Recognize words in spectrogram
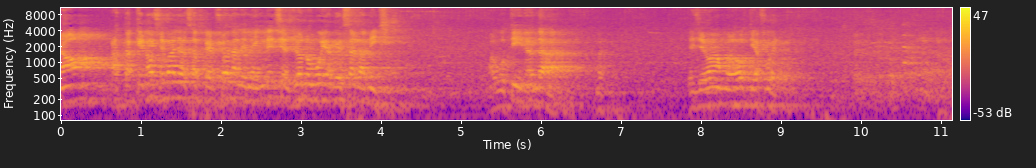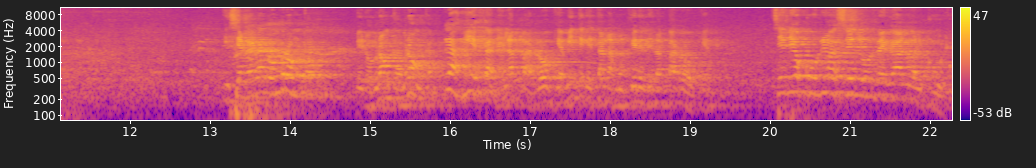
No, hasta que no se vaya esa persona de la iglesia, yo no voy a rezar la misa. Agustín, anda. le llevábamos la hostia afuera. Y se agarraron bronca pero bronca, bronca. Las viejas de la parroquia, viste que están las mujeres de la parroquia, se le ocurrió hacerle un regalo al cura.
